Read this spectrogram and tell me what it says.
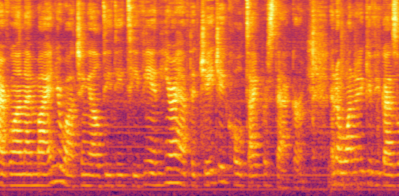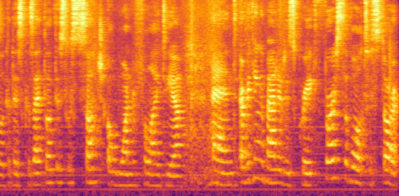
Hi everyone, I'm Maya and you're watching LDD TV and here I have the JJ Cole Diaper Stacker. And I wanted to give you guys a look at this because I thought this was such a wonderful idea. And everything about it is great. First of all, to start,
